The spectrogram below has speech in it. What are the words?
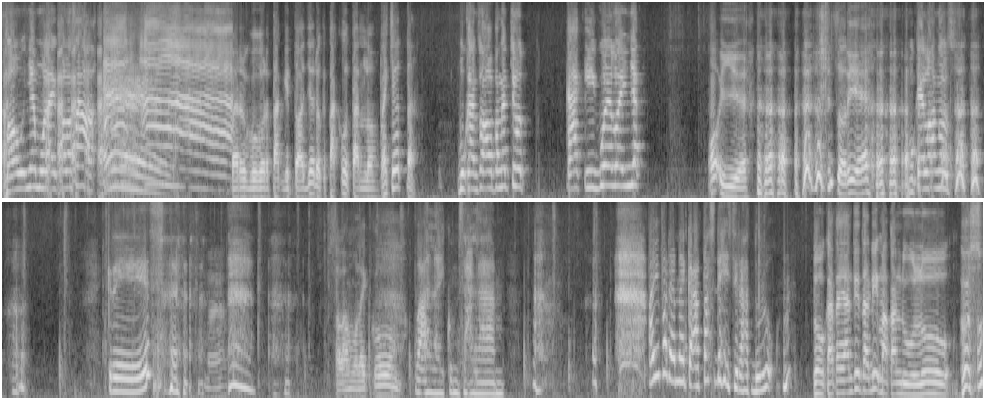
Baunya mulai kolosal. Baru gue retak gitu aja udah ketakutan lo. Pecut dah. Bukan soal pengecut. Kaki gue lo injek, Oh iya. Sorry ya. muka lo angus. Chris. Assalamualaikum. Waalaikumsalam. Ayo pada naik ke atas deh istirahat dulu. Hmm? Loh, kata Yanti tadi makan dulu. Hus.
